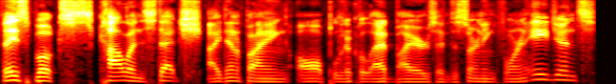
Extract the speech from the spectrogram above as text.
Facebook's Colin Stretch identifying all political ad buyers and discerning foreign agents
